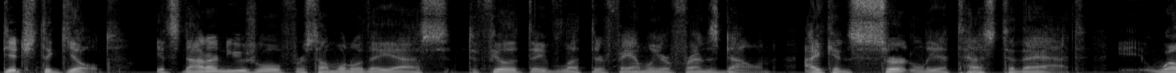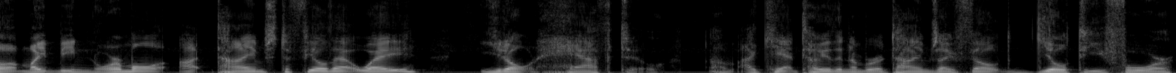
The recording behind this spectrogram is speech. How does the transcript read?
ditch the guilt. It's not unusual for someone with AS to feel that they've let their family or friends down. I can certainly attest to that. Well, it might be normal at times to feel that way. You don't have to. Um, I can't tell you the number of times I felt guilty for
